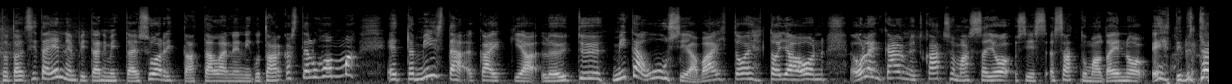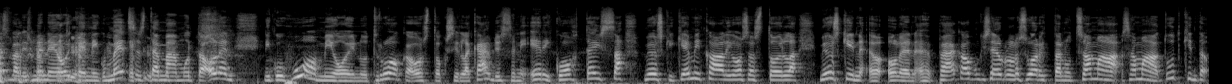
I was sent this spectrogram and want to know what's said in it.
tota, sitä ennen pitää nimittäin suorittaa tällainen niin kuin tarkasteluhomma, että mistä kaikkia löytyy, mitä uusia vaihtoehtoja on. Olen käynyt katsomassa jo siis sattumalta, en ole ehtinyt tässä välissä menee oikein niin kuin metsästämään, mutta olen niin kuin huomioinut ruokaostoksilla käydessäni eri kohteissa, myöskin kemikaaliosastoilla, myöskin olen pääkaupunkiseudulla suorittanut samaa, samaa tutkinta,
